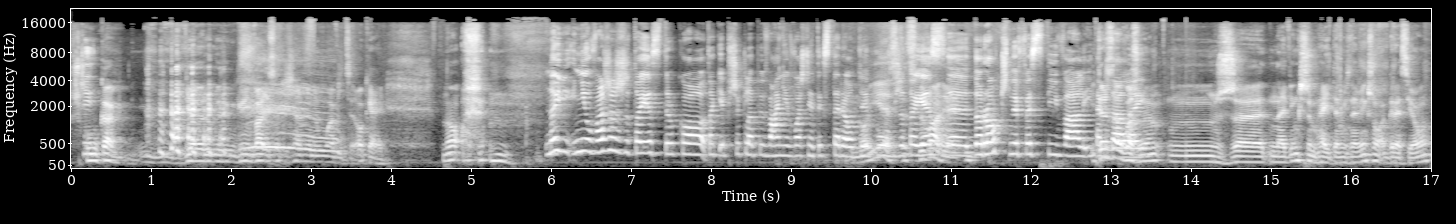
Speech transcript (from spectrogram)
szkółka wiele Greenwali są określane na ławicy. Okej. No, No i nie uważasz, że to jest tylko takie przyklepywanie właśnie tych stereotypów, No jest, że to jest e, doroczny festiwal i, I tak też dalej. zauważyłem, mm, że największym hejtem i największą agresją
